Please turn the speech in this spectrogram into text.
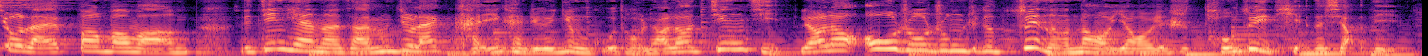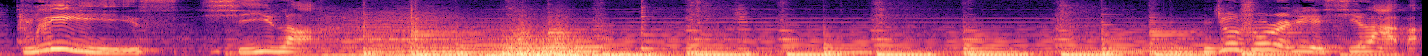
就来帮帮忙。所以今天呢，咱们就来啃一啃这个硬骨头，聊聊经济，聊聊欧洲中这个最能闹腰也是头最铁的小弟，Please，希腊。你就说说这个希腊吧，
